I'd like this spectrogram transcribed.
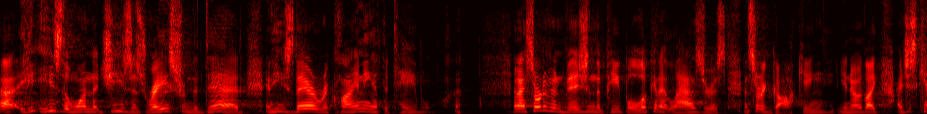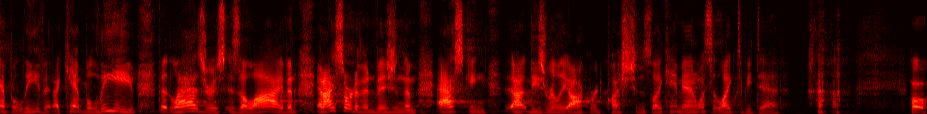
uh, he, he's the one that Jesus raised from the dead, and he's there reclining at the table. and I sort of envision the people looking at Lazarus and sort of gawking, you know, like, I just can't believe it. I can't believe that Lazarus is alive. And, and I sort of envision them asking uh, these really awkward questions like, hey, man, what's it like to be dead? Or,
